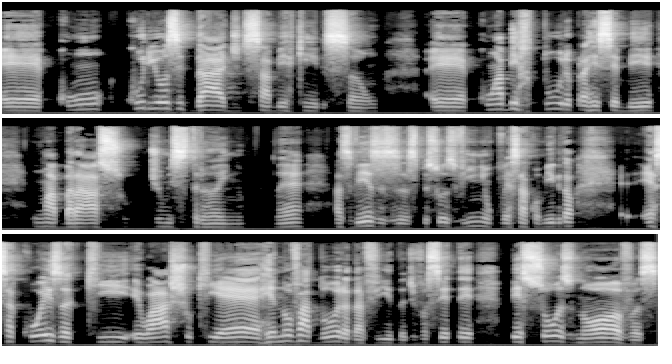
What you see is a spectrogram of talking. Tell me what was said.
é, com curiosidade de saber quem eles são, é, com abertura para receber um abraço de um estranho, né? Às vezes as pessoas vinham conversar comigo e tal. Essa coisa que eu acho que é renovadora da vida, de você ter pessoas novas,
